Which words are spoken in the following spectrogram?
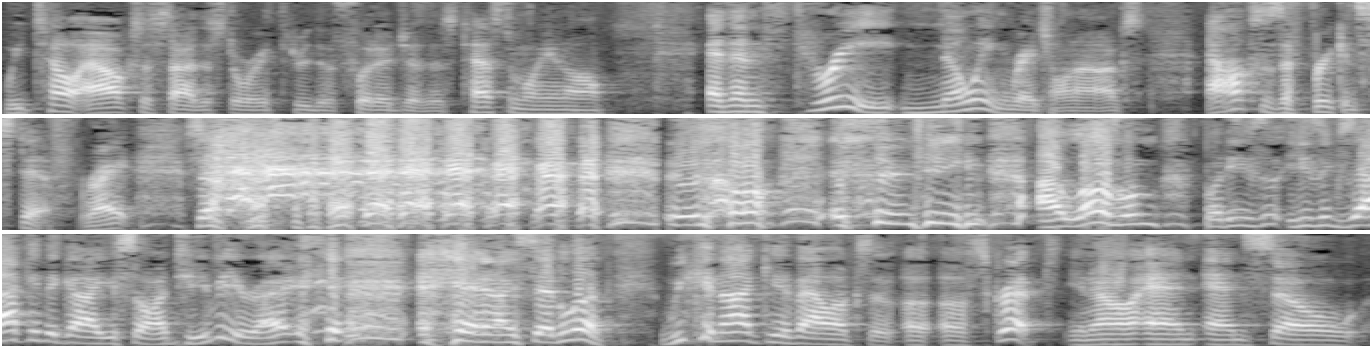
we tell Alex's side of the story through the footage of his testimony and all. And then three, knowing Rachel and Alex, Alex is a freaking stiff, right? So, you know, I mean, I love him, but he's, he's exactly the guy you saw on TV, right? and I said, look, we cannot give Alex a, a, a script, you know, and, and so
